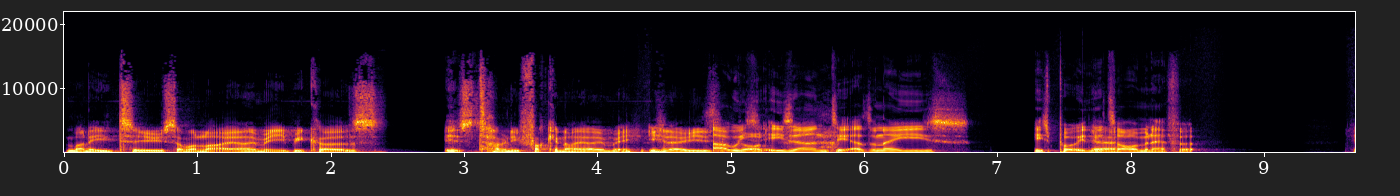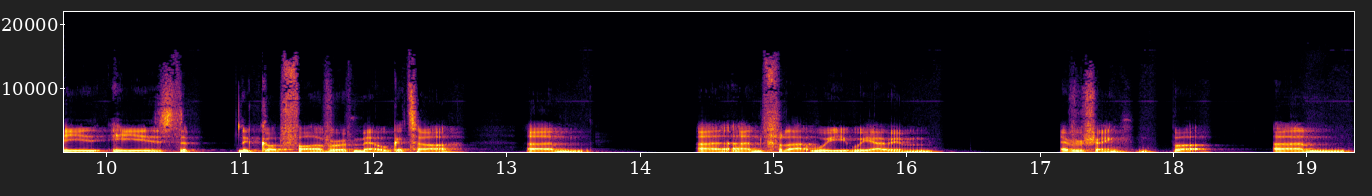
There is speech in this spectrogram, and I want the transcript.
money to someone like Iommi because it's Tony fucking Iommi. You know, he's Oh, he's, he's earned it, hasn't he? He's he's put in Yeah. the time and effort. he he is the the godfather of metal guitar, um, and, and for that we we owe him everything. But um,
